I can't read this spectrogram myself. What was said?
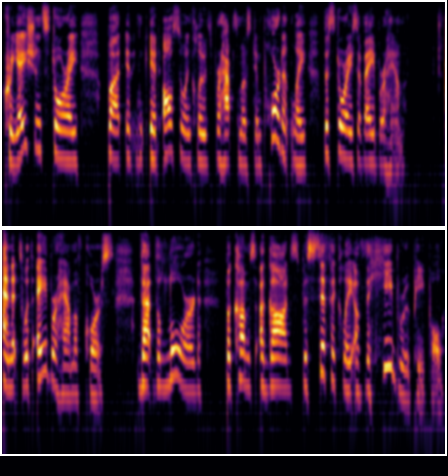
creation story, but it, it also includes, perhaps most importantly, the stories of Abraham. And it's with Abraham, of course, that the Lord becomes a God specifically of the Hebrew people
